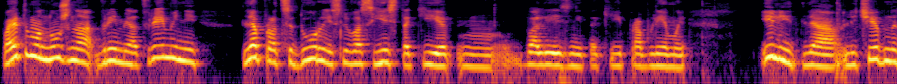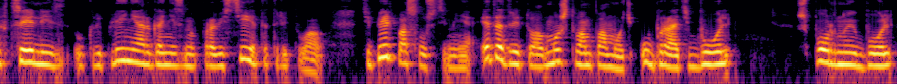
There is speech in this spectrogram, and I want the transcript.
Поэтому нужно время от времени для процедуры, если у вас есть такие болезни, такие проблемы, или для лечебных целей, укрепления организма, провести этот ритуал. Теперь послушайте меня. Этот ритуал может вам помочь убрать боль, шпорную боль,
